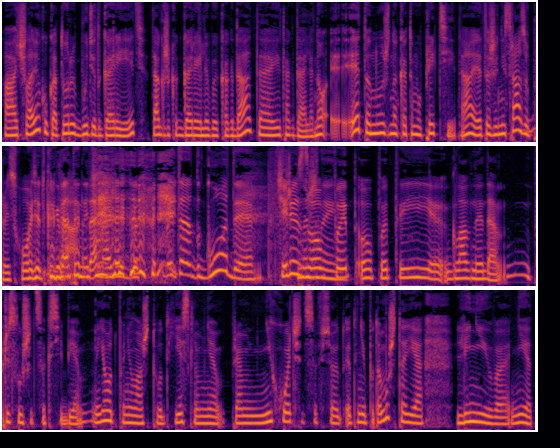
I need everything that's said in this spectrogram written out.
а, человеку, который будет гореть, так же, как горели вы когда-то и так далее. Но это нужно к этому прийти, да, это же не сразу происходит, когда да, ты начинаешь... Да. Это годы Через нужны. опыт, опыт, и главное, да, прислушаться к себе. Я вот поняла, что вот если у меня прям не хочется все, это не потому, что я ленивая, нет,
